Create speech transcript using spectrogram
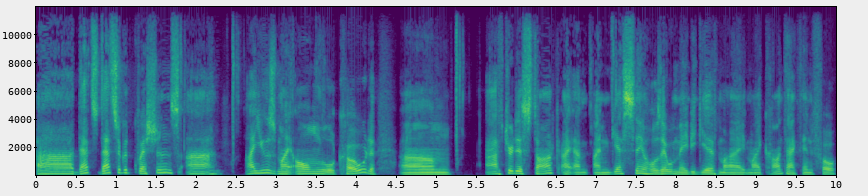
Uh, that's that's a good question. Uh, I use my own little code. Um, after this talk, I, am I'm, I'm guessing Jose will maybe give my my contact info.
